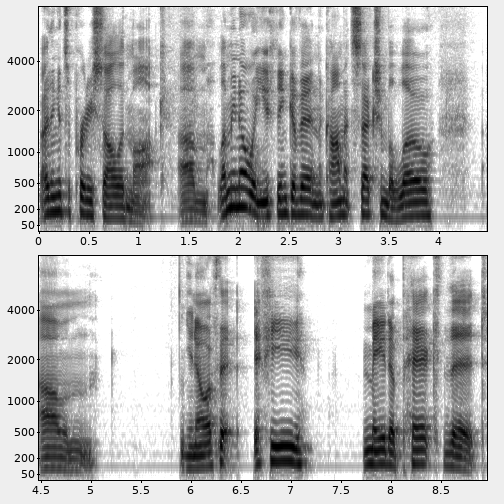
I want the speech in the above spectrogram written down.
I think it's a pretty solid mock. Um let me know what you think of it in the comments section below. Um you know, if it, if he made a pick that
